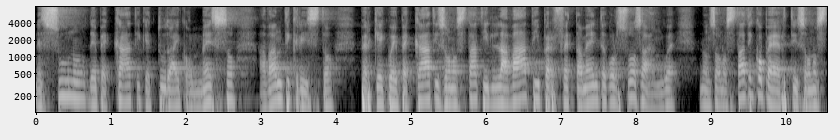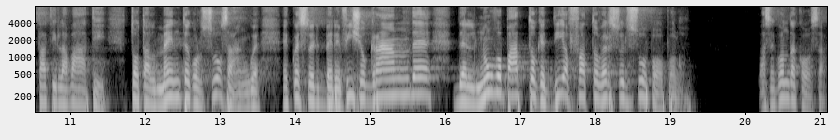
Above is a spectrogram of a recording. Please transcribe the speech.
nessuno dei peccati che tu hai commesso avanti Cristo, perché quei peccati sono stati lavati perfettamente col suo sangue, non sono stati coperti, sono stati lavati totalmente col suo sangue e questo è il beneficio grande del nuovo patto che Dio ha fatto verso il suo popolo. La seconda cosa,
